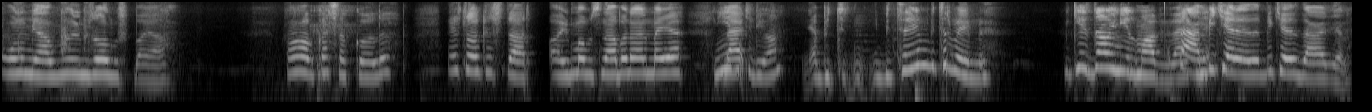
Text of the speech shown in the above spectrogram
Oğlum ya bu bölüm zormuş baya. Aa kaç dakika oldu? Neyse arkadaşlar ayırmamışsın abone olmayı. Niye like- bitiriyorsun? Ya bitir, bitireyim bitirmeyeyim mi? Bir kez daha oynayalım abi. Belki... Tamam bir kere bir kere daha oynayalım.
